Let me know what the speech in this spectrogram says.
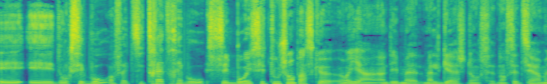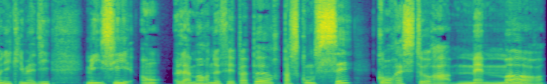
Et, donc c'est beau, en fait, c'est très très beau. C'est beau et c'est touchant parce que, oui, il y a un des malgaches dans, dans cette cérémonie qui m'a dit, mais ici, on, la mort ne fait pas peur parce qu'on sait qu'on restera même mort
